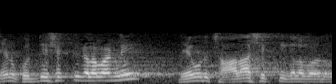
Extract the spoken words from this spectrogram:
నేను కొద్ది శక్తి గలవాడిని దేవుడు చాలా శక్తి గలవాడు.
